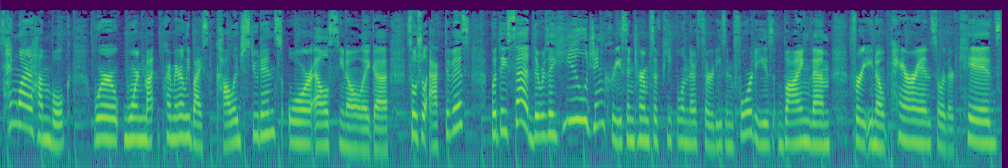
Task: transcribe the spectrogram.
생활 한복 were worn mi- primarily by college students or else, you know, like uh, social activists. But they said there was a huge increase in terms of people in their 30s and 40s buying them for, you know, parents or their kids.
